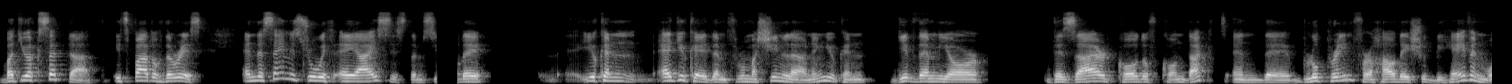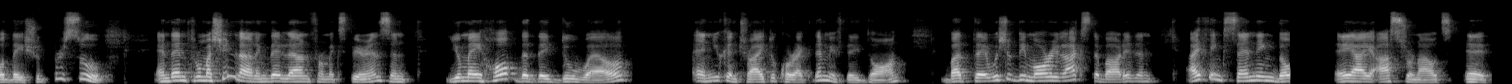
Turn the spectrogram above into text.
but you accept that. It's part of the risk. And the same is true with AI systems. They, you can educate them through machine learning. You can give them your desired code of conduct and the blueprint for how they should behave and what they should pursue. And then through machine learning, they learn from experience. And you may hope that they do well. And you can try to correct them if they don't. But uh, we should be more relaxed about it. And I think sending those AI astronauts uh,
